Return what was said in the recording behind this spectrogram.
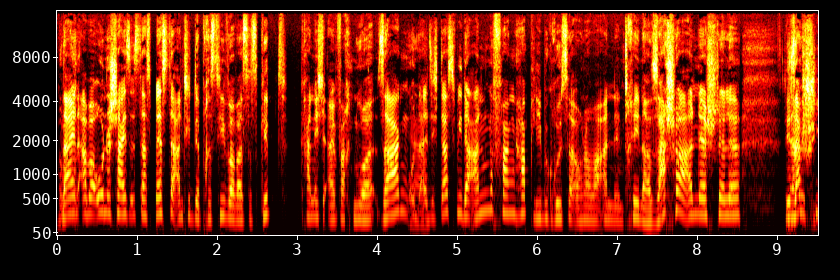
Nein, aber ohne Scheiß ist das beste Antidepressiva, was es gibt, kann ich einfach nur sagen. Und Ja. als ich das wieder angefangen habe, liebe Grüße auch nochmal an den Trainer Sascha an der Stelle. Den hab Saschi.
